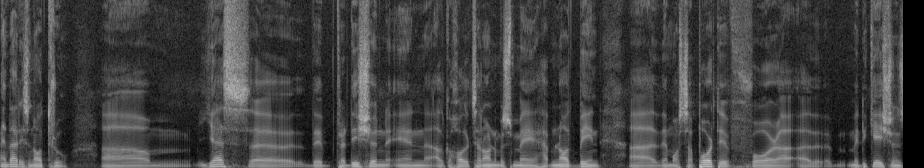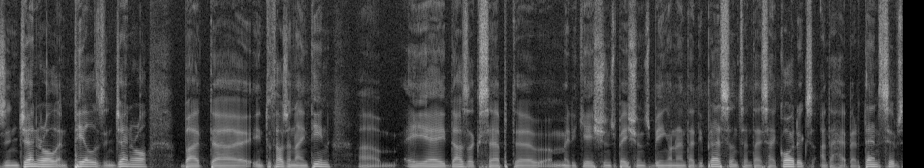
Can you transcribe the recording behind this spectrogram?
and that is not true. Um, yes, uh, the tradition in Alcoholics Anonymous may have not been uh, the most supportive for uh, uh, medications in general and pills in general, but in 2019, um, AA does accept uh, medications, patients being on antidepressants, antipsychotics, antihypertensives,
